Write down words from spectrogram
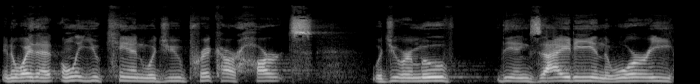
in a way that only you can, would you prick our hearts? Would you remove the anxiety and the worry,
